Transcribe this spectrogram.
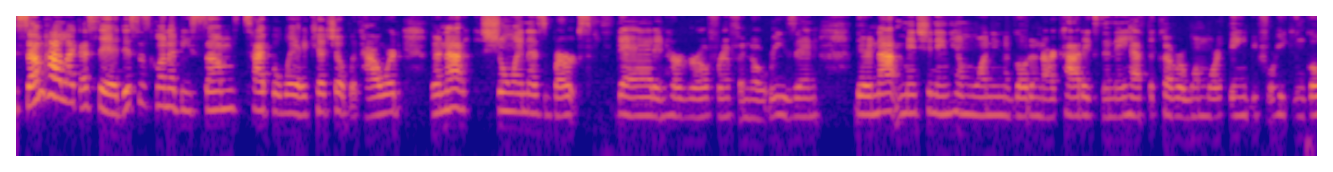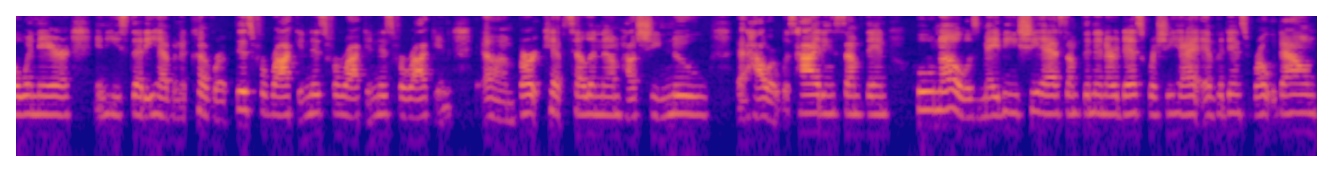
somehow like i said this is going to be some type of way to catch up with howard they're not showing us burke's dad and her girlfriend for no reason. They're not mentioning him wanting to go to narcotics and they have to cover one more thing before he can go in there. And he's steady having to cover up this for rock and this for rock and this for rock. And um, burke kept telling them how she knew that howard was hiding something. Who knows? Maybe she had something in her desk where she had evidence wrote down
